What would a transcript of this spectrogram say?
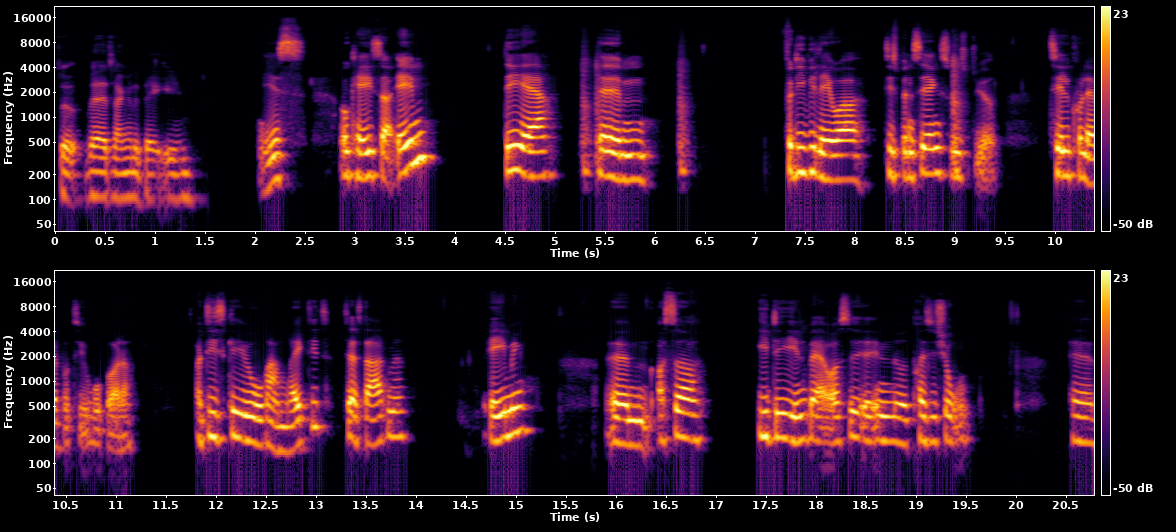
Så hvad er tankerne bag AIM? Yes. Okay, så AIM, det er, øhm, fordi vi laver dispenseringsudstyr til kollaborative robotter. Og de skal jo ramme rigtigt til at starte med. Aiming. Øhm, og så i det indebærer også en noget præcision øh,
